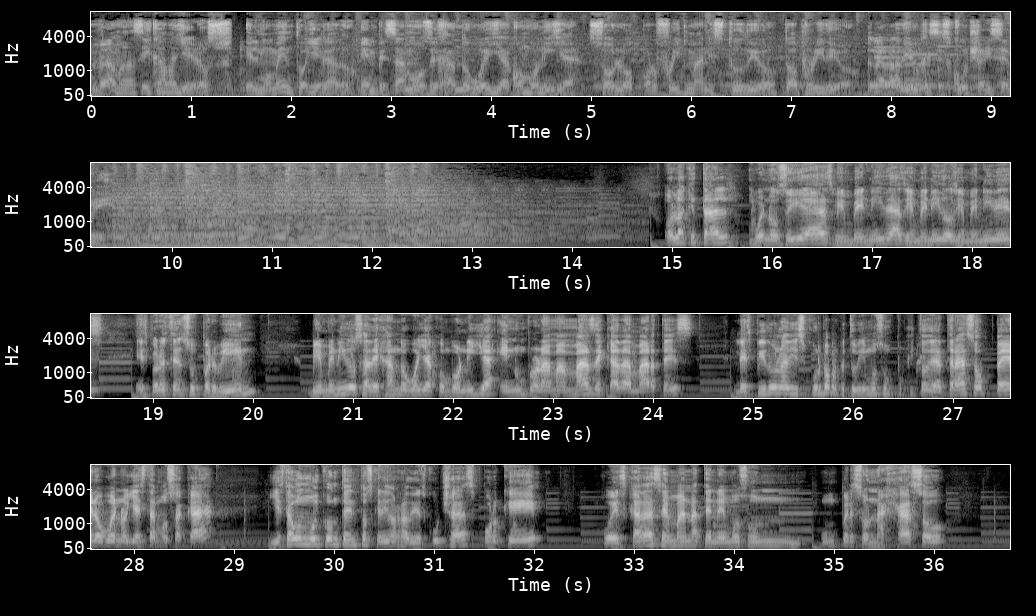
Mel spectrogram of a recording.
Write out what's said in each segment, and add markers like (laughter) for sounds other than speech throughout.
Damas y caballeros, el momento ha llegado. Empezamos dejando huella con Bonilla, solo por Friedman Studio Top Radio, la radio que se escucha y se ve. Hola, ¿qué tal? Buenos días, bienvenidas, bienvenidos, bienvenides. Espero estén súper bien. Bienvenidos a Dejando Huella con Bonilla en un programa más de cada martes. Les pido una disculpa porque tuvimos un poquito de atraso, pero bueno, ya estamos acá y estamos muy contentos, queridos radioescuchas, porque pues cada semana tenemos un, un personajazo,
